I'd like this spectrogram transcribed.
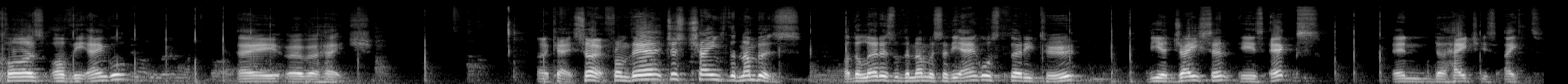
cos of the angle, A over H. Okay, so from there, just change the numbers of the letters with the numbers. So the angle's 32, the adjacent is X, and the H is 8.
